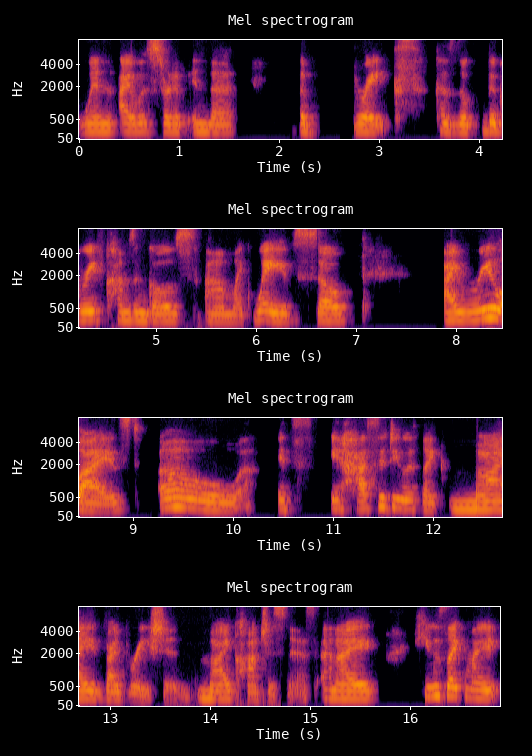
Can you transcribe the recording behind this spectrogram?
when I was sort of in the the breaks because the, the grief comes and goes um, like waves. So I realized, oh, it's it has to do with like my vibration my consciousness. And i he was like my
